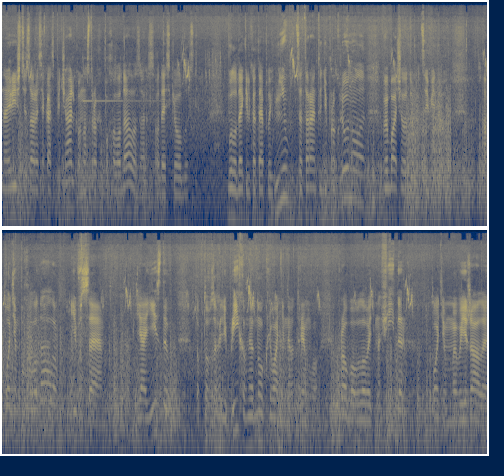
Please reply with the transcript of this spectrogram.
на річці зараз якась печалька, у нас трохи похолодало зараз в Одеській області. Було декілька теплих днів, це тарань тоді проклюнуло, ви бачили, думаю, це відео. А потім похолодало і все. Я їздив, тобто взагалі приїхав, ні одного клювання не отримував. Пробував ловити на фідер, потім ми виїжджали,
